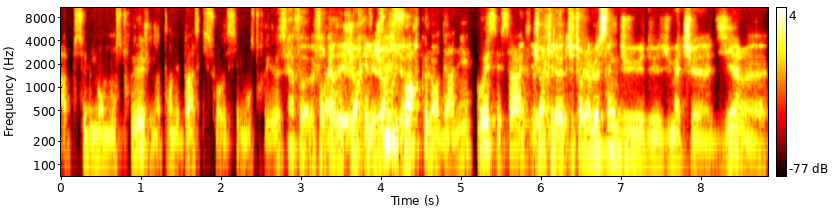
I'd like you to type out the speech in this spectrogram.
absolument monstrueux. Je ne m'attendais pas à ce qu'il soit aussi monstrueux. Il faut, regarder les joueurs, les joueurs plus fort que l'an dernier. Oui, c'est ça. Les joueurs tu te regardes le 5 du, du, match euh, d'hier.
